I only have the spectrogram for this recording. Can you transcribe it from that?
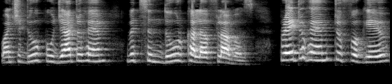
One should do puja to him with sindoor color flowers. Pray to him to forgive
